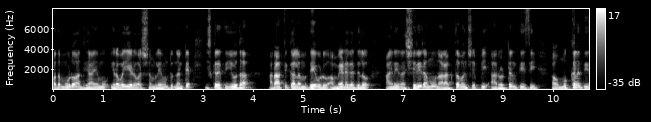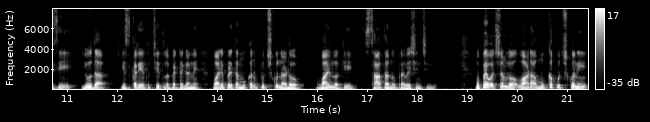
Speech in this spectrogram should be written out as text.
పదమూడో అధ్యాయము ఇరవై ఏడు వర్షంలో ఏముంటుందంటే ఇస్కరెత్తి యూధ ఆ రాత్రికాలం దేవుడు ఆ మేడగదిలో ఆయన నా శరీరము నా రక్తం అని చెప్పి ఆ రొట్టెను తీసి ఆ ముక్కను తీసి యూద ఇస్కరియతు చేతిలో పెట్టగానే వాడు ఎప్పుడైతే ఆ ముక్కను పుచ్చుకున్నాడో వాయిన్లోకి సాతాను ప్రవేశించింది. ముప్పై వచ్చంలో వాడ ముక్క పుచ్చుకొని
